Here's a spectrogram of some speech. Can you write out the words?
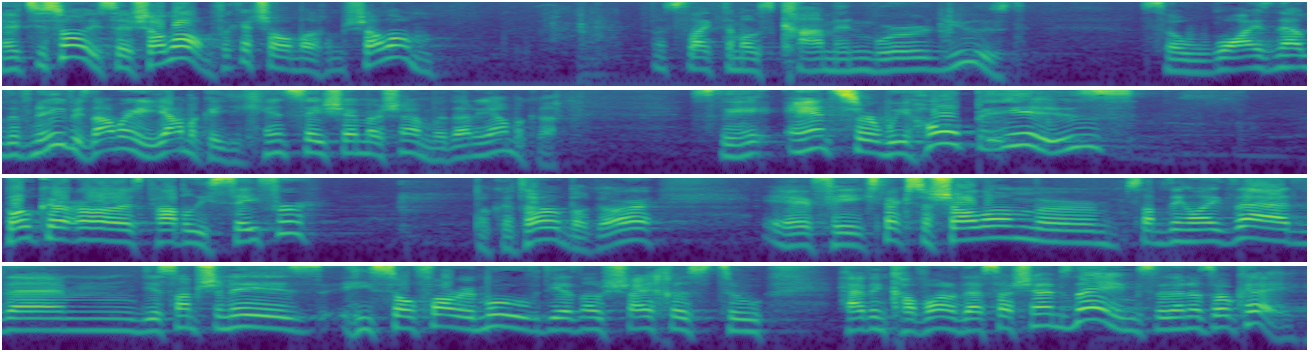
Now it's Yisrael, you say Shalom, forget Shalom Aleichem, Shalom. That's like the most common word used. So why isn't that Livnei He's not wearing a yarmulke. You can't say Shem Hashem without a yarmulke. So the answer we hope is Boka Ur is probably safer. Boka Tov, Boka. If he expects a shalom or something like that, then the assumption is he's so far removed, he has no shaykhs to having kavanah. That's Hashem's name, so then it's okay.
